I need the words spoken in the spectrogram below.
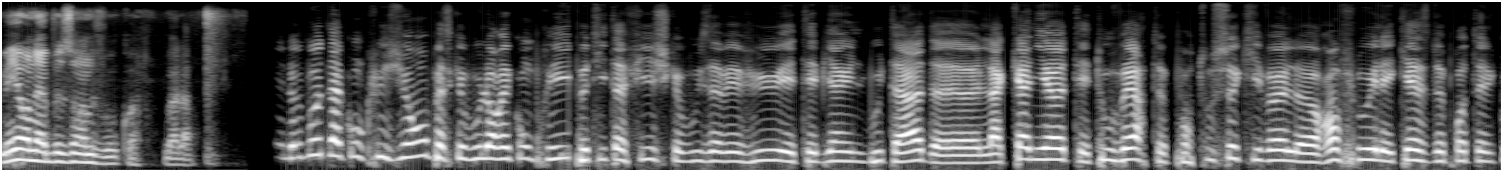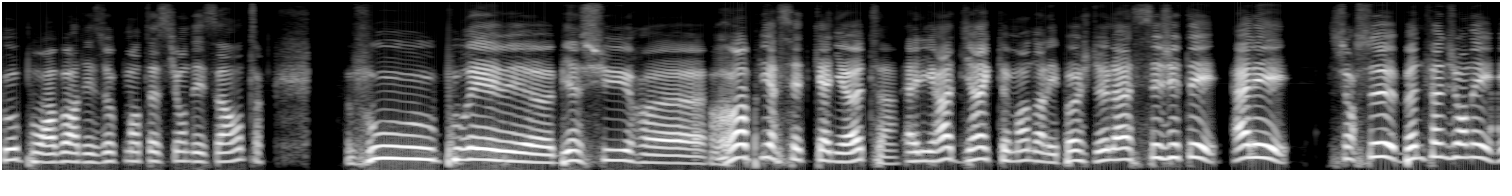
Mais on a besoin de vous, quoi. Voilà. Le mot de la conclusion, parce que vous l'aurez compris, petite affiche que vous avez vue était bien une boutade. Euh, la cagnotte est ouverte pour tous ceux qui veulent renflouer les caisses de Protelco pour avoir des augmentations décentes. Vous pourrez euh, bien sûr euh, remplir cette cagnotte. Elle ira directement dans les poches de la CGT. Allez, sur ce, bonne fin de journée.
